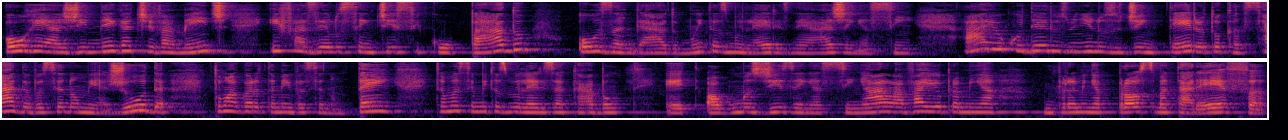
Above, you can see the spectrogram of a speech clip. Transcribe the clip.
ou reagir negativamente e fazê-lo sentir-se culpado ou zangado. Muitas mulheres né, agem assim. Ah, eu cuidei dos meninos o dia inteiro, eu tô cansada, você não me ajuda, então agora também você não tem. Então, assim, muitas mulheres acabam, é, algumas dizem assim, ah, lá vai eu para minha, pra minha próxima tarefa,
